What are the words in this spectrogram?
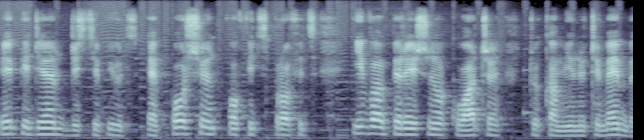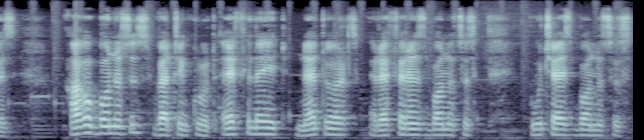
PayPDM distributes a portion of its profits in the operational quarter to community members. Other bonuses that include affiliate, networks, reference bonuses, purchase bonuses.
